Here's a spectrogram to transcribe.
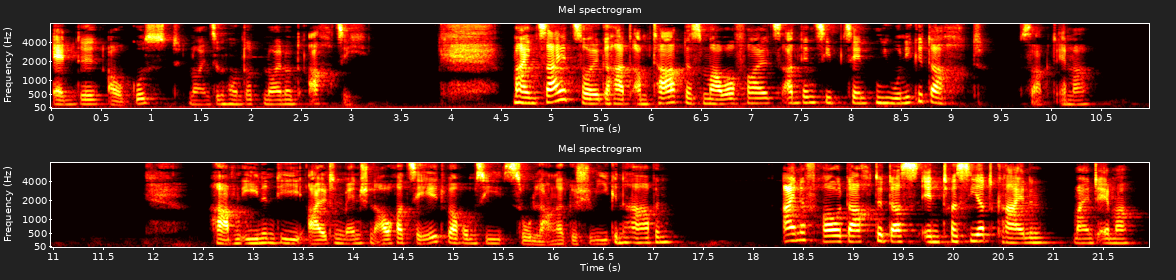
Ende August 1989. Mein Zeitzeuge hat am Tag des Mauerfalls an den 17. Juni gedacht, sagt Emma. Haben Ihnen die alten Menschen auch erzählt, warum sie so lange geschwiegen haben? Eine Frau dachte, das interessiert keinen, meint Emma.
